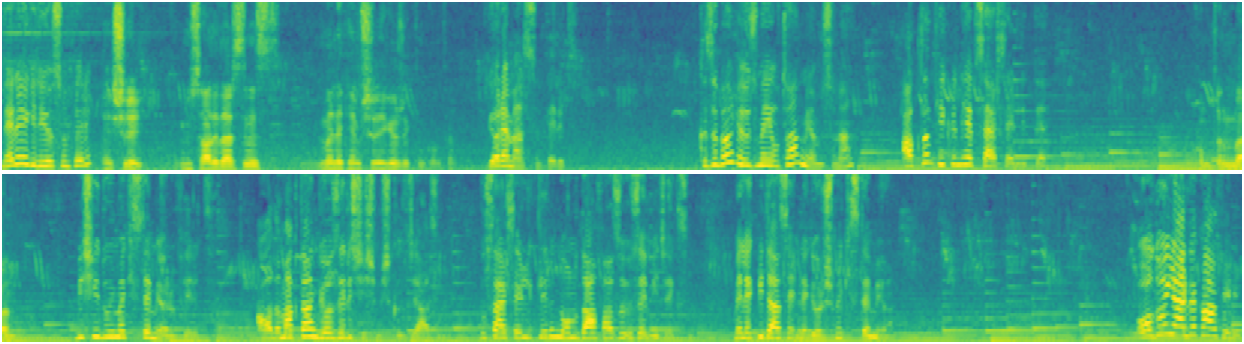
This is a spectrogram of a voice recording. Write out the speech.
Nereye gidiyorsun Ferit? E şey, müsaade ederseniz Melek hemşireyi görecektim komutanım. Göremezsin Ferit. Kızı böyle üzmeye utanmıyor musun ha? Aklın fikrin hep serserilikte. Komutanım ben Bir şey duymak istemiyorum Ferit. Ağlamaktan gözleri şişmiş kızcağızın. Bu serseriliklerinle onu daha fazla üzemeyeceksin. Melek bir daha seninle görüşmek istemiyor. Olduğun yerde kal Ferit.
